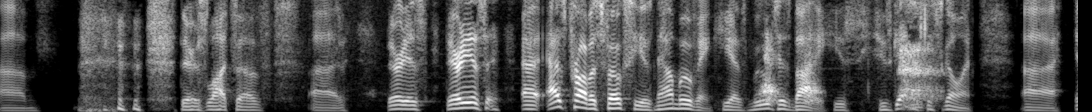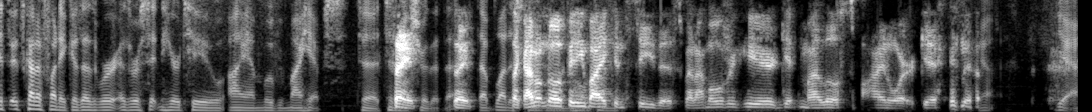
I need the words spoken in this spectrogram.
um, there's lots of uh, there it is there it is uh, as promised folks he is now moving he has moved his body he's he's getting stuff going uh, it's it's kind of funny because as we're as we're sitting here too, I am moving my hips to, to same, make sure that same. that blood it's is like I don't know if anybody can see this, but I'm over here getting my little spine work. yeah. Yeah.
